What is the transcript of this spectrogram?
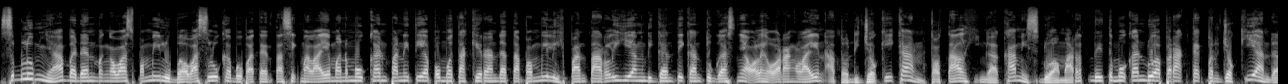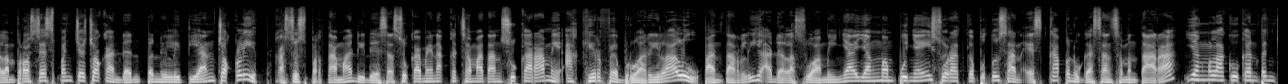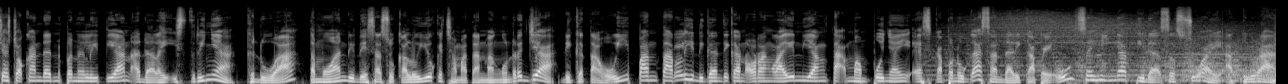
Sebelumnya, Badan Pengawas Pemilu Bawaslu Kabupaten Tasikmalaya menemukan panitia pemutakhiran data pemilih Pantarlih yang digantikan tugasnya oleh orang lain atau dijokikan. Total hingga Kamis 2 Maret ditemukan dua praktek perjokian dalam proses pencocokan dan penelitian coklit. Kasus pertama di Desa Sukamenak, Kecamatan Sukarame akhir Februari lalu. Pantarlih adalah suaminya yang mempunyai surat keputusan SK penugasan sementara yang melakukan pencocokan dan penelitian adalah istrinya. Kedua, temuan di Desa Sukaluyu Kecamatan Mangunreja. Diketahui Pantarlih digantikan orang lain yang tak mempunyai SK penugasan dari KPU sehingga tidak sesuai aturan.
